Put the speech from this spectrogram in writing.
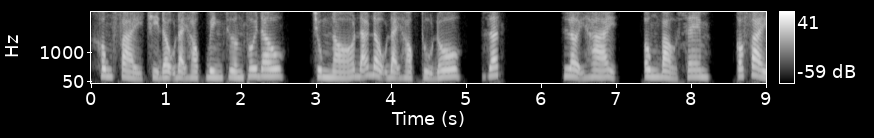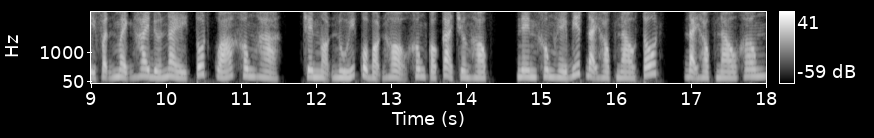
Không phải chỉ đậu đại học bình thường thôi đâu, chúng nó đã đậu đại học thủ đô, rất lợi hại, ông bảo xem, có phải vận mệnh hai đứa này tốt quá không hả? Trên ngọn núi của bọn họ không có cả trường học, nên không hề biết đại học nào tốt, đại học nào không.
